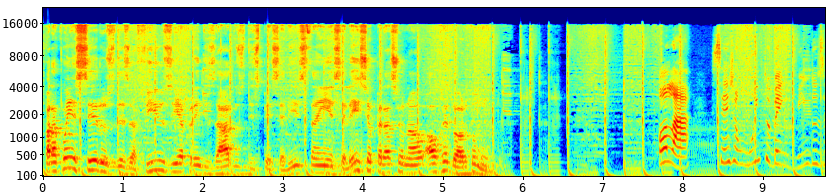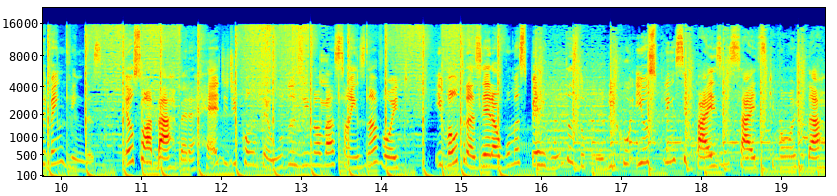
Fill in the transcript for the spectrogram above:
para conhecer os desafios e aprendizados de especialista em excelência operacional ao redor do mundo. Olá, sejam muito bem-vindos e bem-vindas. Eu sou a Bárbara, Head de Conteúdos e Inovações na Voito, e vou trazer algumas perguntas do público e os principais insights que vão ajudar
